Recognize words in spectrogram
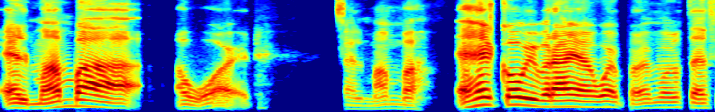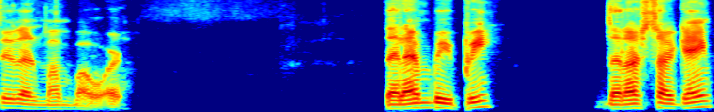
el Mamba Award. El Mamba. Es el Kobe Bryant Award, pero a mí me gusta decir el Mamba Award. Del MVP del All-Star Game,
